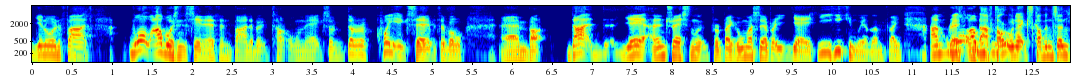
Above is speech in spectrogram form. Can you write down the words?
You know, in fact, what I wasn't saying anything bad about turtlenecks. They're quite acceptable. Um, but that, yeah, an interesting look for Big Omos there. But yeah, he, he can wear them fine. Um, Wrestling would- Daft turtlenecks coming soon.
